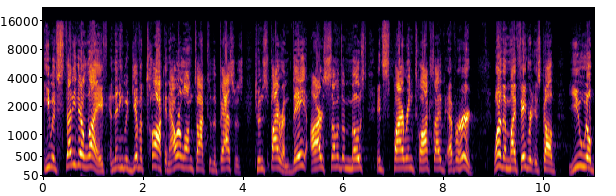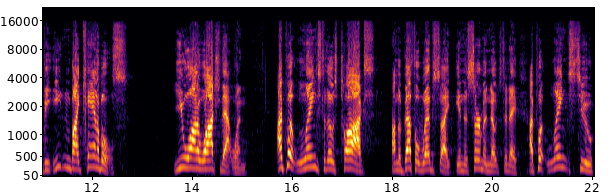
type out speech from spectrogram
he would study their life and then he would give a talk, an hour long talk to the pastors to inspire them. They are some of the most inspiring talks I've ever heard. One of them, my favorite, is called You Will Be Eaten by Cannibals. You want to watch that one. I put links to those talks on the Bethel website in the sermon notes today. I put links to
